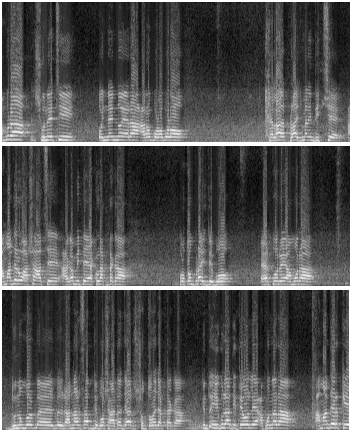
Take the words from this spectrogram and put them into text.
আমরা শুনেছি অন্যান্য এরা আরও বড় বড় খেলা প্রাইজ মানি দিচ্ছে। আমাদেরও আশা আছে, আগামীতে এক লাখ টাকা প্রথম প্রাইজ দেব। এরপরে আমরা দু নম্বর রানার্স আপ দেবো, ষাট হাজার, সত্তর হাজার টাকা। কিন্তু এইগুলা দিতে হলে আপনারা আমাদেরকে,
